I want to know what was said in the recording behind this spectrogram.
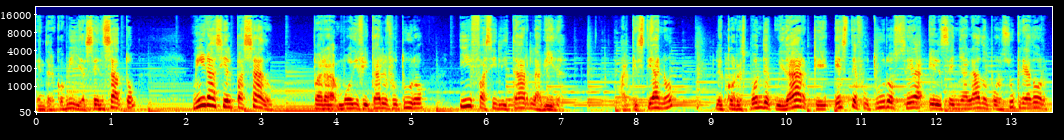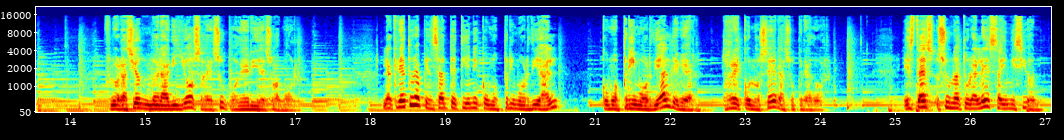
entre comillas, sensato, mira hacia el pasado para modificar el futuro y facilitar la vida. Al cristiano le corresponde cuidar que este futuro sea el señalado por su Creador, floración maravillosa de su poder y de su amor. La criatura pensante tiene como primordial, como primordial deber, reconocer a su Creador. Esta es su naturaleza y misión,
